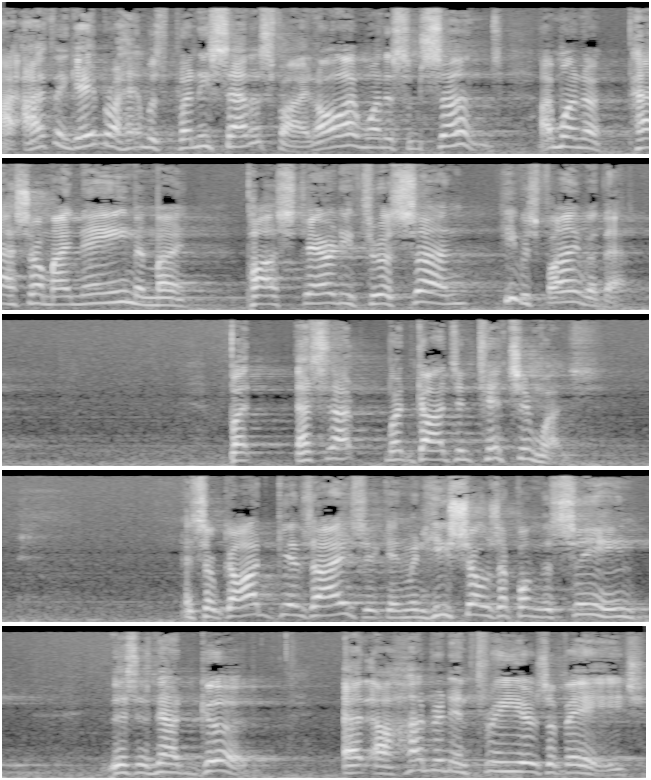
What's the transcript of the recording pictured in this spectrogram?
I, I, think Abraham was plenty satisfied. All I want is some sons. I want to pass on my name and my posterity through a son. He was fine with that. But that's not what God's intention was. And so God gives Isaac, and when he shows up on the scene, this is not good. At 103 years of age,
